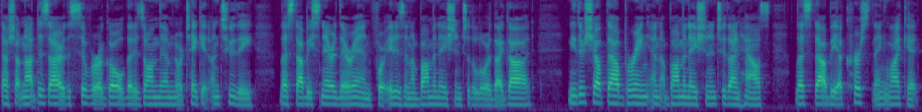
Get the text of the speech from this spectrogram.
Thou shalt not desire the silver or gold that is on them, nor take it unto thee, lest thou be snared therein, for it is an abomination to the Lord thy God. Neither shalt thou bring an abomination into thine house, lest thou be a cursed thing like it.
